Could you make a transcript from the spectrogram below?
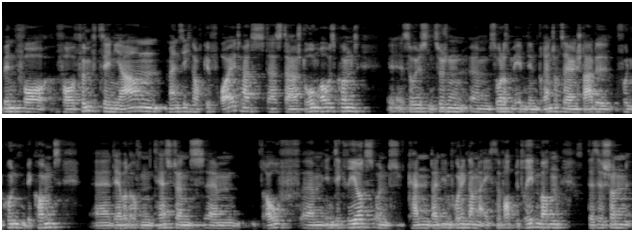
Wenn vor, vor 15 Jahren man sich noch gefreut hat, dass da Strom rauskommt, äh, so ist inzwischen ähm, so, dass man eben den Brennstoffzellenstapel von Kunden bekommt. Äh, der wird auf dem Teststand ähm, drauf ähm, integriert und kann dann im Grunde genommen eigentlich sofort betrieben werden. Das ist schon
